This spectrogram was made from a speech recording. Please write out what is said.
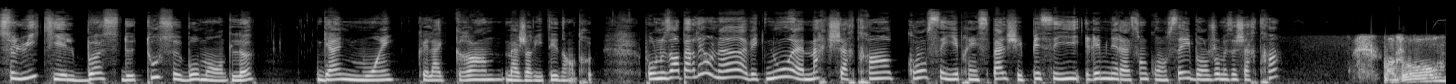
celui qui est le boss de tout ce beau monde-là gagne moins que la grande majorité d'entre eux. Pour nous en parler, on a avec nous euh, Marc Chartrand, conseiller principal chez PCI Rémunération Conseil. Bonjour, Monsieur Chartrand. Bonjour.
